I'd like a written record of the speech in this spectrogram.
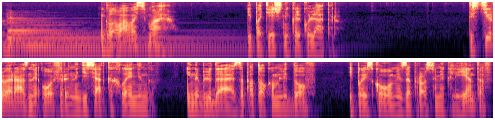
Глава 8. Ипотечный калькулятор. Тестируя разные оферы на десятках лендингов и наблюдая за потоком лидов и поисковыми запросами клиентов,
